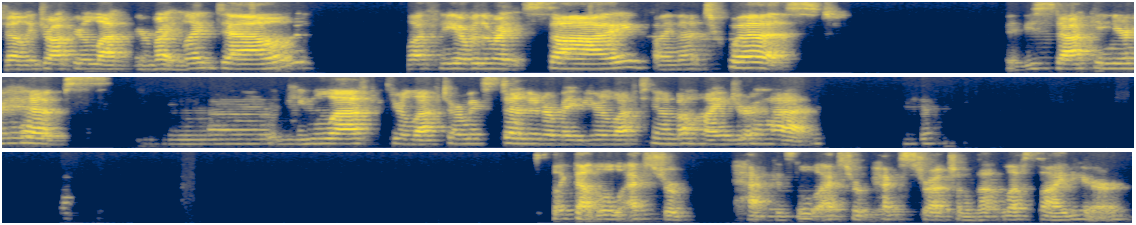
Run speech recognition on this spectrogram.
Gently drop your left, your right leg down. Left knee over the right side. Find that twist. Maybe stacking your hips. Mm, Looking left with your left arm extended, or maybe your left hand behind your head. It's like that little extra pec. It's a little extra pec stretch on that left side here.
